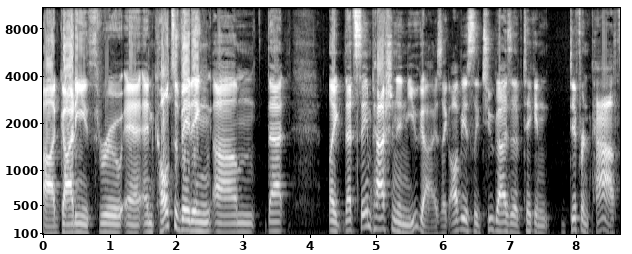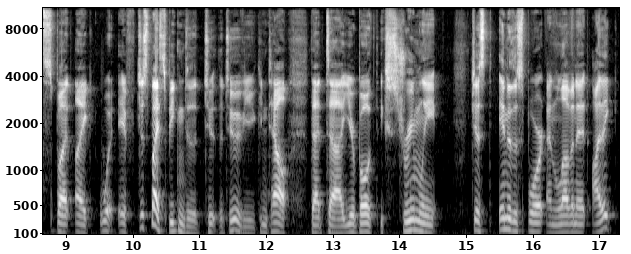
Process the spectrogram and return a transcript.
uh, guiding you through and, and cultivating um, that like that same passion in you guys. Like, obviously, two guys that have taken different paths, but like, if just by speaking to the two, the two of you, you can tell that uh, you're both extremely just into the sport and loving it. I think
